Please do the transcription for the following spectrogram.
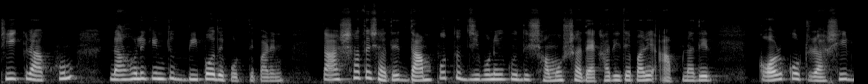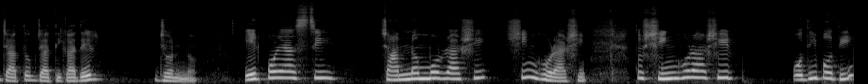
ঠিক রাখুন, না হলে কিন্তু বিপদে পড়তে পারেন। তার সাথে সাথে দাম্পত্য জীবনেও কিন্তু সমস্যা দেখা দিতে পারে আপনাদের কর্কট রাশির জাতক জাতিকাদের জন্য। এরপরে আসছি চার নম্বর রাশি, সিংহ রাশি। তো সিংহ রাশির অধিপতি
